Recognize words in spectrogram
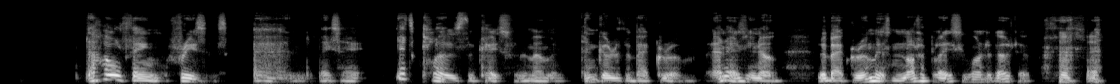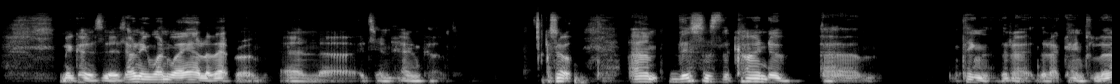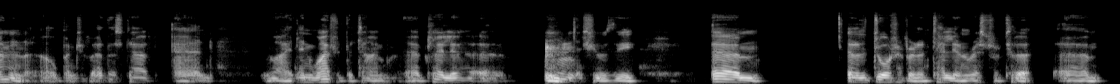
the whole thing freezes and they say, let's close the case for the moment and go to the back room. And as you know, the back room is not a place you want to go to because there's only one way out of that room and uh, it's in handcuffs. So um, this is the kind of um, thing that I that I came to learn and a whole bunch of other stuff. And my then wife at the time, uh, Clelia, uh, she was the um, the daughter of an Italian restaurateur. Um,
